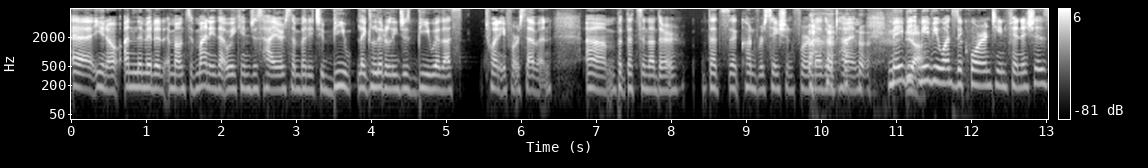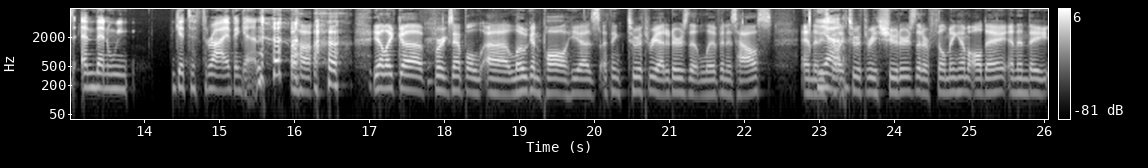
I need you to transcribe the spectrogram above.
uh, you know unlimited amounts of money that we can just hire somebody to be like literally just be with us 24 7 um, but that's another that's a conversation for another time maybe Yeah. maybe once the quarantine finishes and then we get to thrive again yeah, like uh, for example, uh, Logan Paul, he has I think two or three editors that live in his house, and then he's Yeah. got like two or three shooters that are filming him all day, and then they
